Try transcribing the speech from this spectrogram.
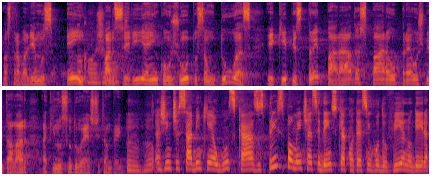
nós trabalhamos em, em parceria, em conjunto, são duas equipes preparadas para o pré-hospitalar aqui no Sudoeste também. Uhum. A gente sabe que em alguns casos, principalmente acidentes que acontecem em rodovia, Nogueira,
